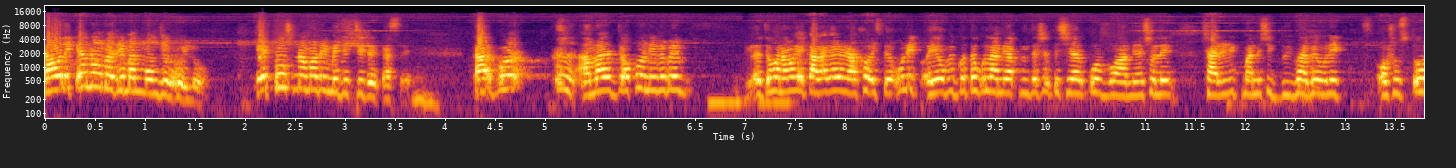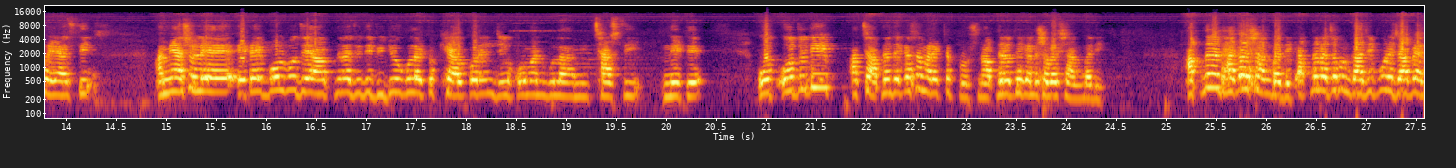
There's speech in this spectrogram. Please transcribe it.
তাহলে কেন আমার রিমান্ড মঞ্জুর হইল? এই প্রশ্ন আমার ওই ম্যাজিস্ট্রেটের কাছে। তারপর আমার যখন এভাবে যখন আমাকে কারাগারে রাখা হয়েছে, অনেক এই অভিজ্ঞতাগুলো আমি আপনাদের সাথে শেয়ার করব। আমি আসলে শারীরিক, মানসিক দুইভাবে অনেক অসুস্থ হয়ে আছি। আমি আসলে এটাই বলব যে আপনারা যদি ভিডিওগুলো একটু খেয়াল করেন যে প্রমাণগুলো আমি ছাড়ছি নেটে। ও ও যদি আচ্ছা আপনাদের কাছে আমার একটা প্রশ্ন। আপনারা তো এখানে সবাই সাংবাদিক। আপনারা ঢাকার সাংবাদিক, আপনারা যখন গাজীপুরে যাবেন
